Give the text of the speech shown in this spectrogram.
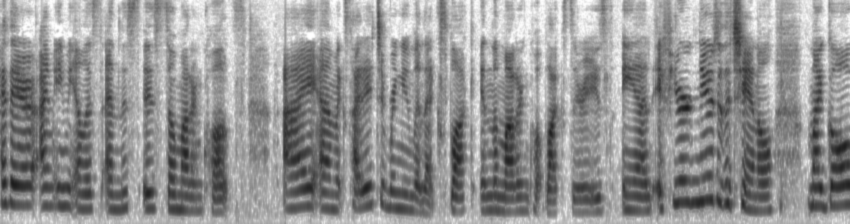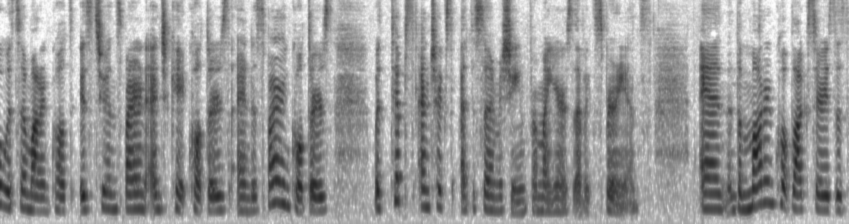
Hi there, I'm Amy Ellis and this is Sew Modern Quilts. I am excited to bring you the next block in the Modern Quilt Block series and if you're new to the channel, my goal with Sew Modern Quilts is to inspire and educate quilters and aspiring quilters with tips and tricks at the sewing machine from my years of experience. And the Modern Quilt Block series is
